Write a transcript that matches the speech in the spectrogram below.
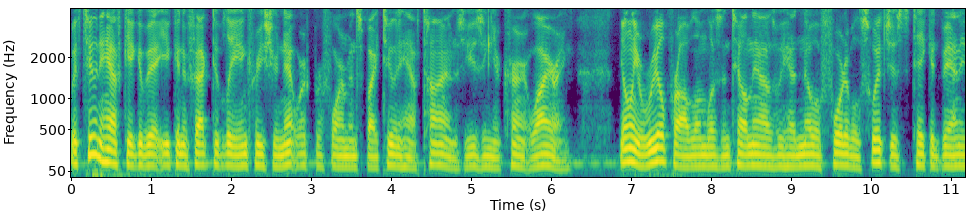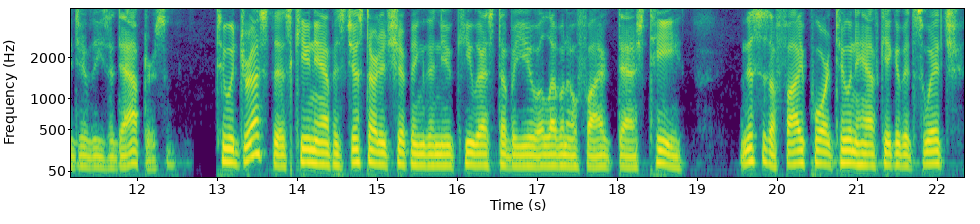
With 2.5 gigabit, you can effectively increase your network performance by 2.5 times using your current wiring. The only real problem was until now is we had no affordable switches to take advantage of these adapters. To address this, QNAP has just started shipping the new QSW 1105-5T. And this is a 5-port 2.5 gigabit switch.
